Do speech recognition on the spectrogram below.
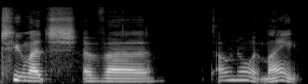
too much of a. Oh, no, it might.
